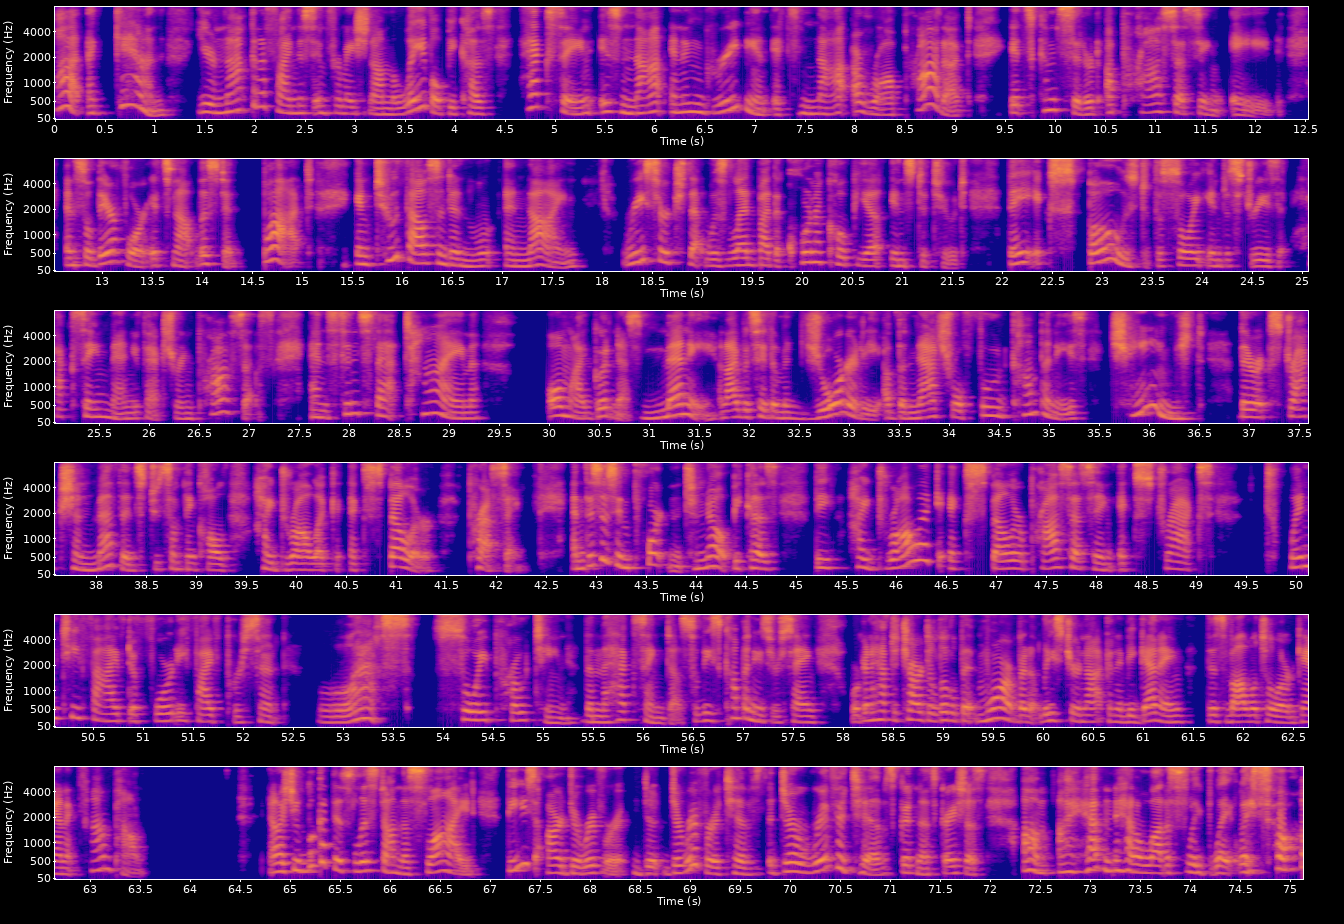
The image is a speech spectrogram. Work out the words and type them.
But again, you're not going to find this information on the label because hexane is not an ingredient. It's not a raw product. It's considered a processing aid. And so, therefore, it's not listed. But in 2009, research that was led by the Cornucopia Institute, they exposed the soy industry's hexane manufacturing process. And since that time, oh my goodness, many, and I would say the majority of the natural food companies changed their extraction methods to something called hydraulic expeller pressing. And this is important to note because the hydraulic expeller processing extracts 25 to 45% less soy protein than the hexane does. So these companies are saying we're going to have to charge a little bit more, but at least you're not going to be getting this volatile organic compound. Now, as you look at this list on the slide, these are deriver, de- derivatives, derivatives, goodness gracious. Um, I haven't had a lot of sleep lately, so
